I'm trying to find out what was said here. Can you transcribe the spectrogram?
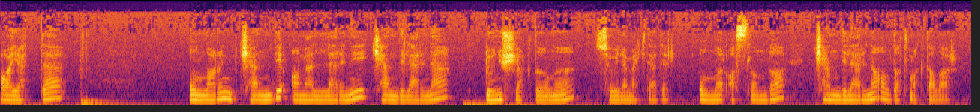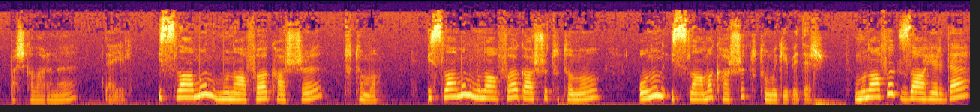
ayette onların kendi amellerini kendilerine dönüş yaptığını söylemektedir. Onlar aslında kendilerini aldatmaktalar, başkalarını değil. İslam'ın münafığa karşı tutumu. İslam'ın münafığa karşı tutumu onun İslam'a karşı tutumu gibidir. Münafık zahirde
